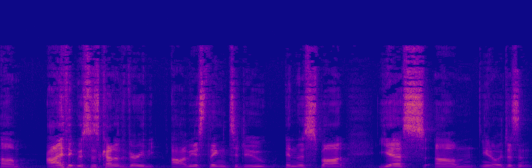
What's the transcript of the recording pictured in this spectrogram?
um, I think this is kind of the very obvious thing to do in this spot. Yes, um, you know, it doesn't.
